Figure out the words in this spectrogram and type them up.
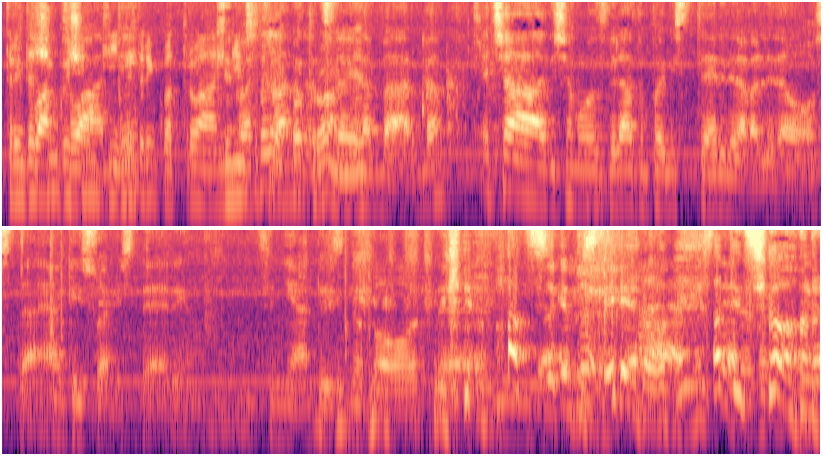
35 Quattro anni. cm, 4 anni. Che non si Quattro da quattro non si anni. la barba e ci ha diciamo svelato un po' i misteri della Valle d'Aosta e anche i suoi misteri insegnante di snowboard eh, Cazzo, guida. che mistero! Eh, mistero, Attenzione!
